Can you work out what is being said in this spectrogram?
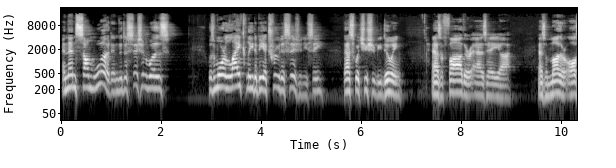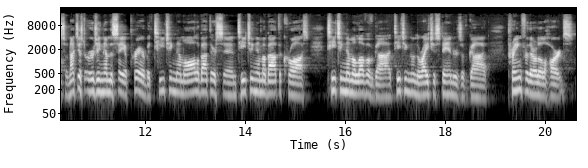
And then some would, and the decision was, was more likely to be a true decision, you see? That's what you should be doing as a father, as a, uh, as a mother also. Not just urging them to say a prayer, but teaching them all about their sin, teaching them about the cross, teaching them the love of God, teaching them the righteous standards of God, praying for their little hearts,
